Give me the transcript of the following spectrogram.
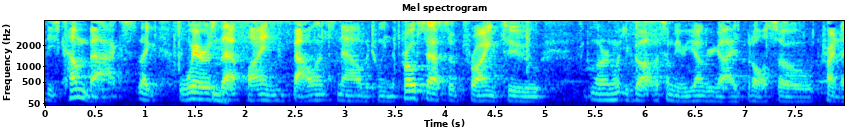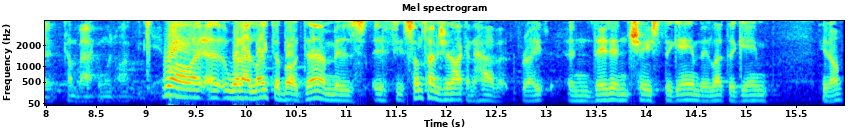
these comebacks. Like, where's that fine balance now between the process of trying to learn what you've got with some of your younger guys, but also trying to come back and win hockey games. Well, I, what I liked about them is if you, sometimes you're not going to have it, right? And they didn't chase the game; they let the game, you know,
